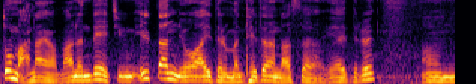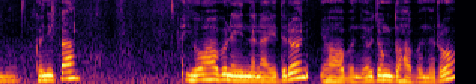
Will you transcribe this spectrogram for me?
또 많아요. 많은데 지금 일단 요 아이들만 대다 놨어요. 이 아이들을. 음, 그러니까 요 화분에 있는 아이들은 요 화분, 요 정도 화분으로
